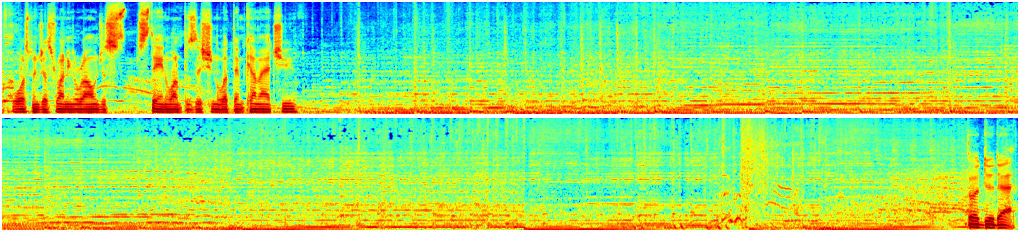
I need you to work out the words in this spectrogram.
horsemen just running around, just stay in one position, let them come at you. Do that.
